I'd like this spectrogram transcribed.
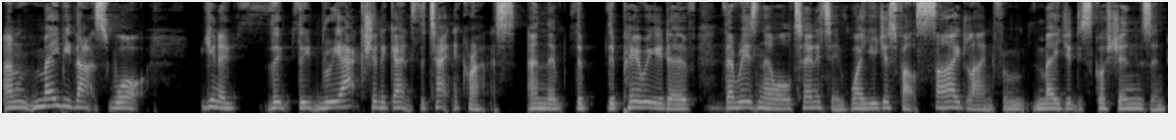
And maybe that's what, you know, the, the reaction against the technocrats and the, the, the period of there is no alternative where you just felt sidelined from major discussions and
